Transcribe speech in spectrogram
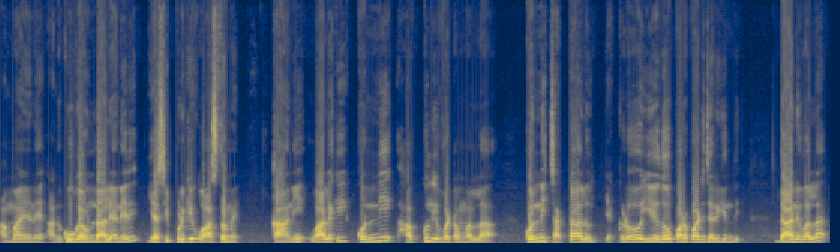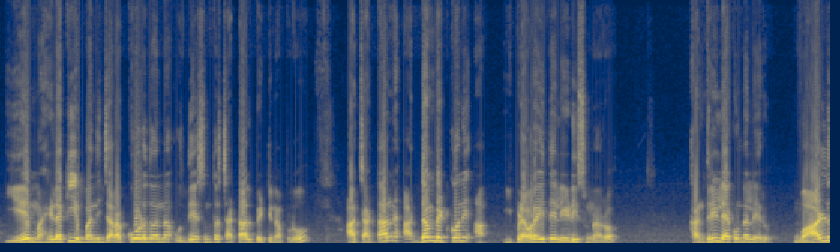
అమ్మాయి అనే అనుకువగా ఉండాలి అనేది ఎస్ ఇప్పటికీ వాస్తవమే. కానీ వాళ్ళకి కొన్ని హక్కులు ఇవ్వటం వల్ల కొన్ని చట్టాలు ఎక్కడో ఏదో పొరపాటు జరిగింది. దానివల్ల ఏ మహిళకి ఇబ్బంది జరగకూడదు అన్న ఉద్దేశంతో చట్టాలు పెట్టినప్పుడు ఆ చట్టాలని అడ్డం పెట్టుకొని ఇప్పుడు ఎవరైతే లేడీస్ ఉన్నారో కంట్రీ లేకుండా లేరు. వాళ్ళు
